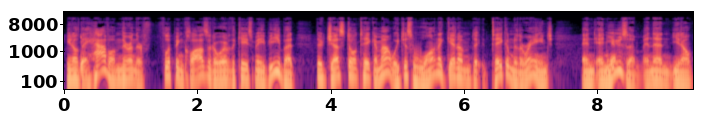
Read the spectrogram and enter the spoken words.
you know they have them they're in their flipping closet or whatever the case may be but they just don't take them out we just want to get them to take them to the range and and use them and then you know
